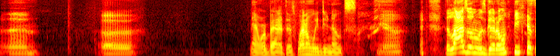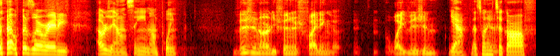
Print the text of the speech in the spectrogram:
And then, uh, now we're bad at this. Why don't we do notes? yeah. The last one was good only because I was already I was on scene on point. Vision already finished fighting uh, White Vision. Yeah, that's when he took off.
